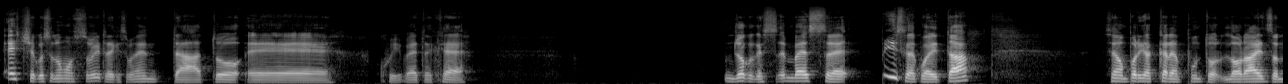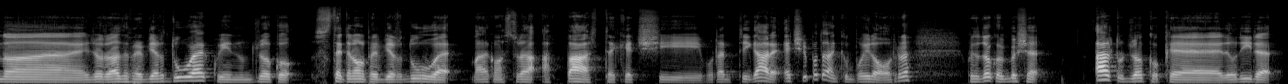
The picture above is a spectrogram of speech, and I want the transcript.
e c'è questo nuovo software che si è presentato e qui vedete che un gioco che sembra essere di la qualità Stiamo un po' ricalcare appunto l'Horizon eh, il gioco Horizon per VR2 quindi un gioco standalone per VR2 ma con una storia a parte che ci potrà intrigare e ci riporterà anche un po' di lore questo gioco invece altro gioco che devo dire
